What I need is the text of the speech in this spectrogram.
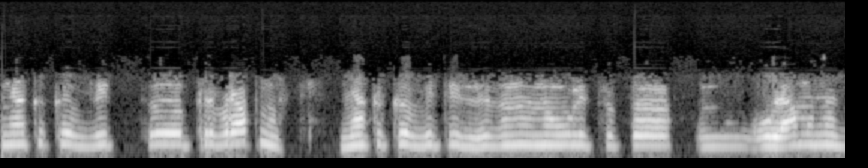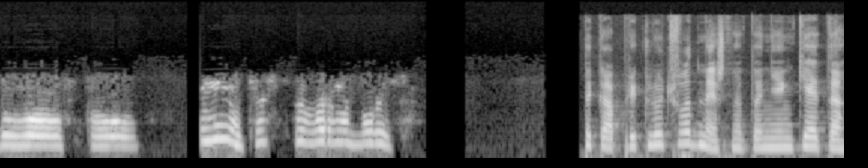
някакъв вид превратности, някакъв вид излизане на улицата, голямо недоволство. И иначе ще се върне Борисов. Така приключва днешната ни анкета.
